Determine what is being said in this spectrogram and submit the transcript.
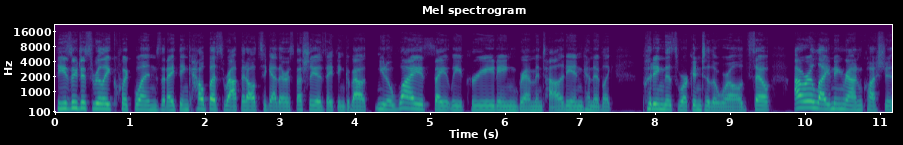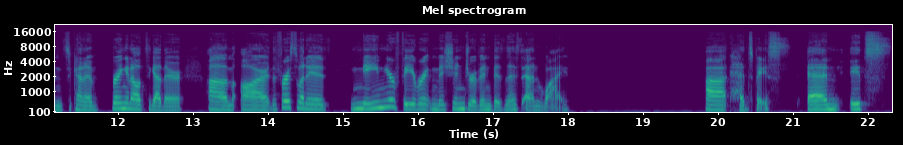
these are just really quick ones that I think help us wrap it all together, especially as I think about, you know, why is Sightly creating brand mentality and kind of like putting this work into the world. So our lightning round questions to kind of bring it all together um, are the first one is name your favorite mission driven business and why. Uh, Headspace. And it's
